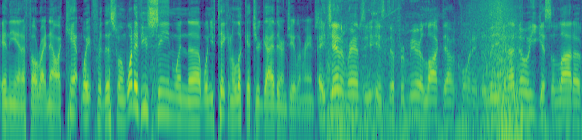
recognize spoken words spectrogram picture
in the NFL right now. I can't wait for this one. What have you seen when uh, when you've taken a look at your guy there in Jalen Ramsey? Hey, Jalen Ramsey is the premier lockdown corner in the league, and I know he gets a lot of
